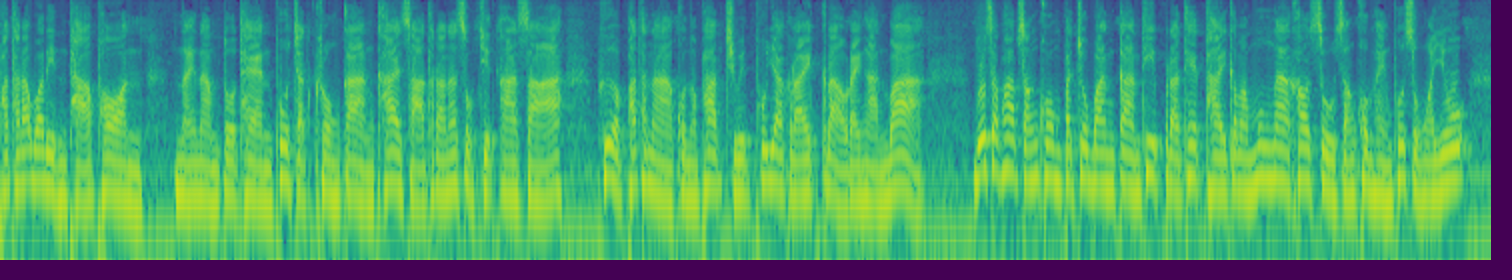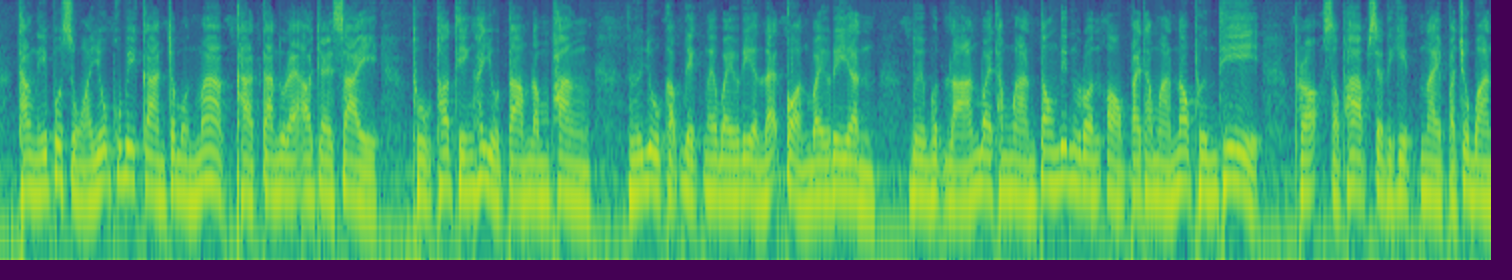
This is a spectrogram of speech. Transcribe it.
พัทรวรินถาพรนายนามตัวแทนผู้จัดโครงการค่ายสาธารณสุขจิตอาสา เพื่อพัฒนาคุณภาพชีวิตผู้ยากไร้กล่าวรายงานว่า ด้วยสภาพสังคมปัจจุบันการที่ประเทศไทยกำลังมุ่งหน้าเข้าสู่สังคมแห่งผู้สูงอายุ ทางนี้ผู้สูงอายุผู้พิการจำนวนมาก ขาดการดูแลเอาใจใส่ ถูกทอดทิ้งให้อยู่ตามลำพัง หรืออยู่กับเด็กในวัยเรียนและก่อนวัยเรียน โดยบุตรหลานวัยทำงานต้องดิ้นรนออกไปทำงานนอกพื้นที่ เพราะสภาพเศรษฐกิจในปัจจุบัน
